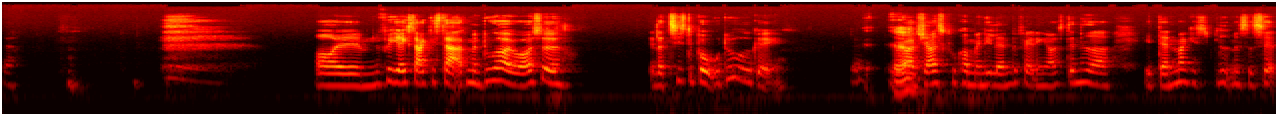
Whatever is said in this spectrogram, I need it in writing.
ja. Og øh, nu fik jeg ikke sagt i starten, men du har jo også, eller sidste bog, du udgav, ja. Hvis jeg skulle komme med en lille anbefaling også, den hedder Et Danmark i splid med sig selv.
